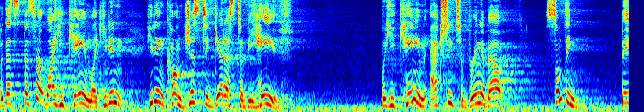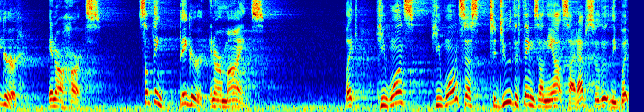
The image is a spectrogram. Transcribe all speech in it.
but that's, that's not why he came. Like, he didn't, he didn't come just to get us to behave, but he came actually to bring about something bigger in our hearts, something bigger in our minds. Like, he wants, he wants us to do the things on the outside, absolutely, but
